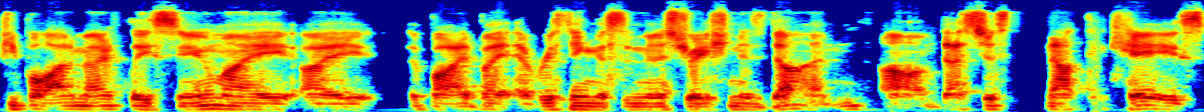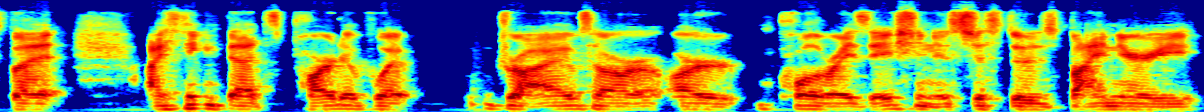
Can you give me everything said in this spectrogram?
people automatically assume I, I abide by everything this administration has done. Um, that's just not the case. But I think that's part of what drives our our polarization is just those binary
